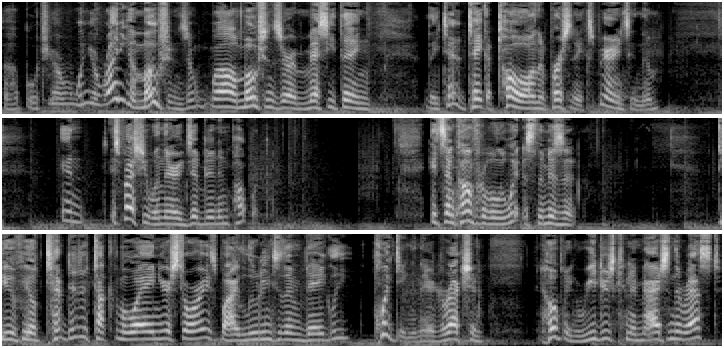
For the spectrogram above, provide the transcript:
Uh, but you're, when you're writing emotions, well, emotions are a messy thing. They tend to take a toll on the person experiencing them and especially when they're exhibited in public. It's uncomfortable to witness them, isn't it? Do you feel tempted to tuck them away in your stories by alluding to them vaguely, pointing in their direction, and hoping readers can imagine the rest?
